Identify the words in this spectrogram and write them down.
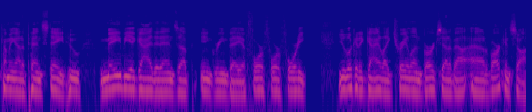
coming out of Penn State, who may be a guy that ends up in Green Bay, a 4 4 40. You look at a guy like Treylon Burks out of out of Arkansas.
